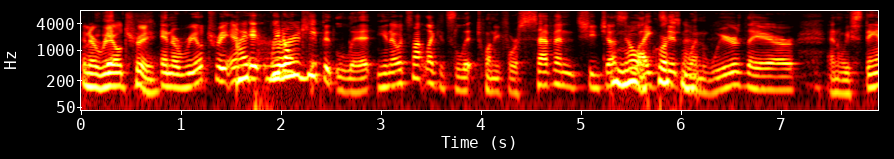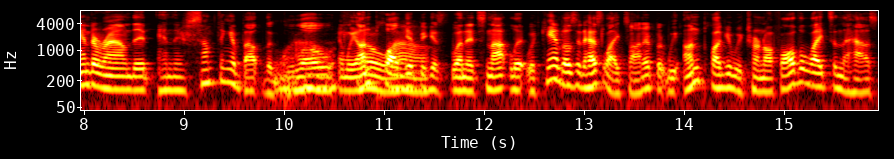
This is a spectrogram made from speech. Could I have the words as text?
In a real tree. In a real tree. And I've it, we don't keep it lit. You know, it's not like it's lit 24 7. She just No, of lights it not. when we're there and we stand around it. And there's something about the glow. And we Oh, unplug wow. it because when it's not lit with candles, it has lights on it. But we unplug it, we turn off all the lights in the house,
